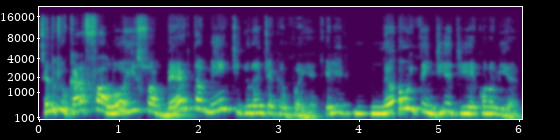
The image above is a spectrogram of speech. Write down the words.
sendo que o cara falou isso abertamente durante a campanha, que ele não entendia de economia,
